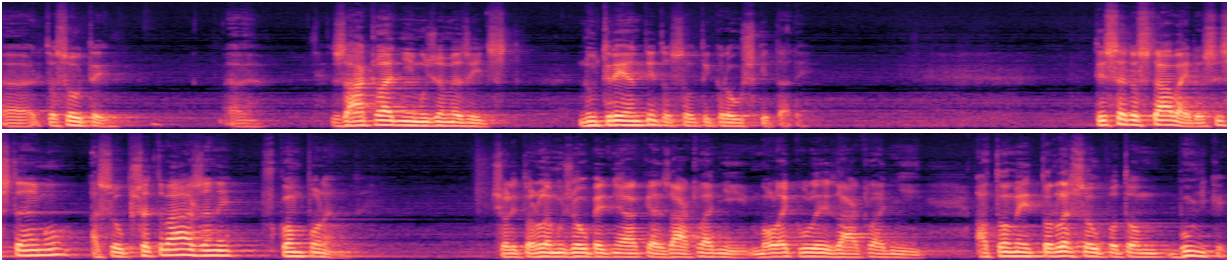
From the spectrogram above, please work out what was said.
eh, to jsou ty eh, základní, můžeme říct, nutrienty, to jsou ty kroužky tady. Ty se dostávají do systému a jsou přetvářeny v komponenty. Čili tohle můžou být nějaké základní molekuly, základní atomy, tohle jsou potom buňky,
